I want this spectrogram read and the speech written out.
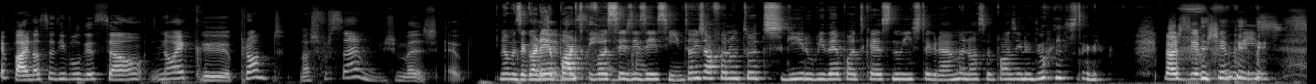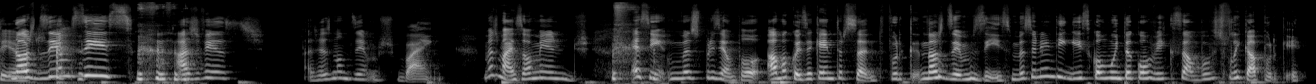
epá, a nossa divulgação não é que, pronto, nós esforçamos, mas eh, Não, mas agora é a Fazemos parte que vocês dizem assim. Então já foram todos seguir o Bidé Podcast no Instagram, a nossa página do Instagram. Nós dizemos sempre isso. Sempre. nós dizemos isso. Às vezes. Às vezes não dizemos bem. Mas mais ou menos. É assim, mas por exemplo, há uma coisa que é interessante, porque nós dizemos isso, mas eu nem digo isso com muita convicção. Vou-vos explicar porquê.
